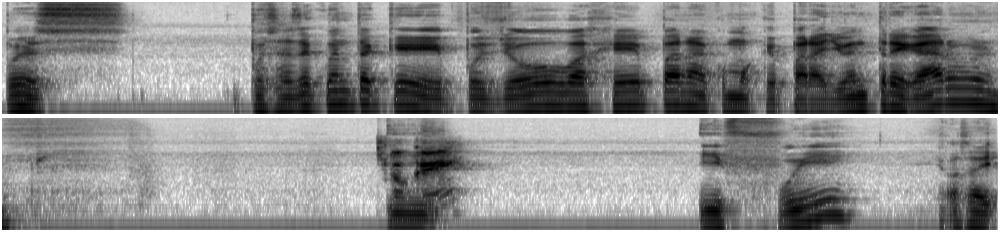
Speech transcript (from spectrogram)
Pues, pues haz de cuenta que pues yo bajé para como que para yo entregar, güey. Y- Ok. Y fui, o sea,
